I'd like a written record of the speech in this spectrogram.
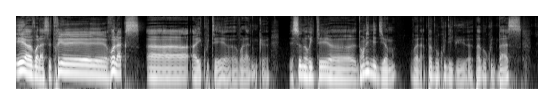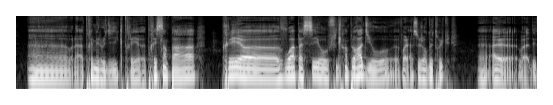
Et voilà, c'est très relax à, à écouter. voilà, donc des sonorités dans les médiums. Voilà, pas beaucoup d'aigus, euh, pas beaucoup de basses. Euh, voilà, très mélodique, très, euh, très sympa. Très voix passée au filtre un peu radio. voilà, ce genre de truc. Voilà, des,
